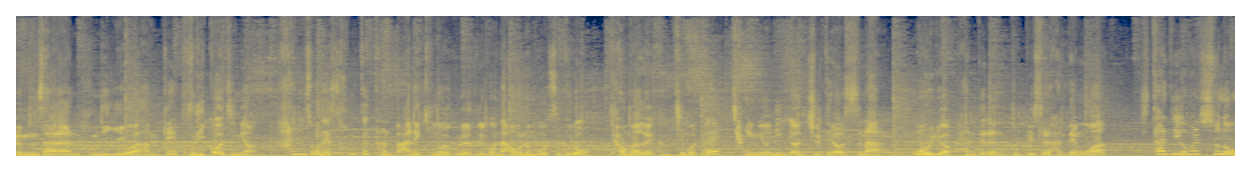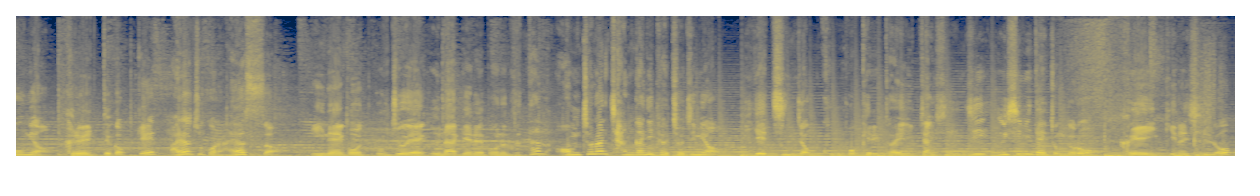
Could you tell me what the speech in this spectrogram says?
음산한 분위기와 함께 불이 꺼지면 한 손에 섬뜩한 마네킹 얼굴을 들고 나오는 모습으로 경악을 금치 못할 장면이 연출되었으나 오히려 팬들은 불빛을 한데 모아 스타디움을 수놓으며 그를 뜨겁게 맞아주곤 하였어. 이내 곧 우주의 은하계를 보는 듯한 엄청난 장관이 펼쳐지며 이게 진정 공포 캐릭터의 입장신인지 의심이 될 정도로 그의 인기는 실로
